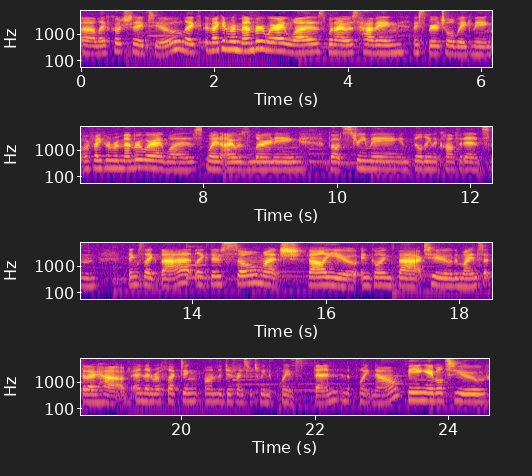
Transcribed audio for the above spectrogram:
uh, life coach today too. Like if I can remember where I was when I was having my spiritual awakening, or if I can remember where I was when I was learning about streaming and building the confidence and things like that. Like there's so much value in going back to the mindset that I have and then reflecting on the difference between the points then and the point now. Being able to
